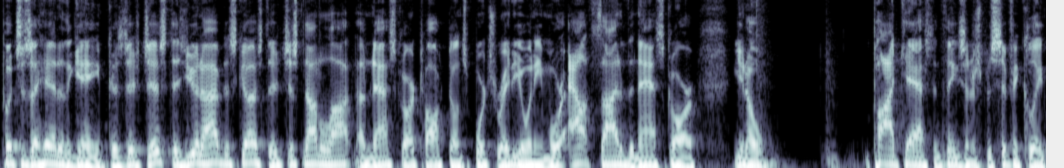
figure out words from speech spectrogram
puts us ahead of the game because there's just as you and I have discussed, there's just not a lot of NASCAR talked on sports radio anymore outside of the NASCAR, you know podcasts and things that are specifically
